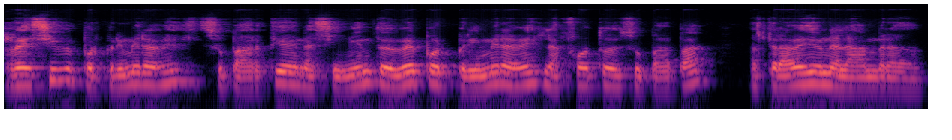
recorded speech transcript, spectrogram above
recibe por primera vez su partida de nacimiento y ve por primera vez la foto de su papá a través de un alambrado.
